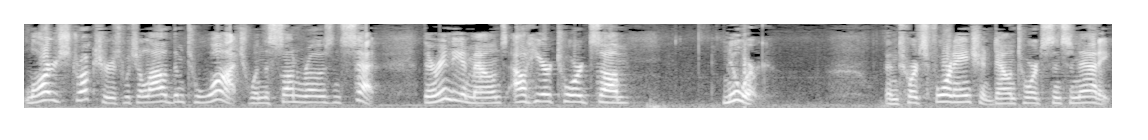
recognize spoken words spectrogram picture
large structures which allowed them to watch when the sun rose and set. There are Indian mounds out here towards um, Newark and towards Fort Ancient down towards Cincinnati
